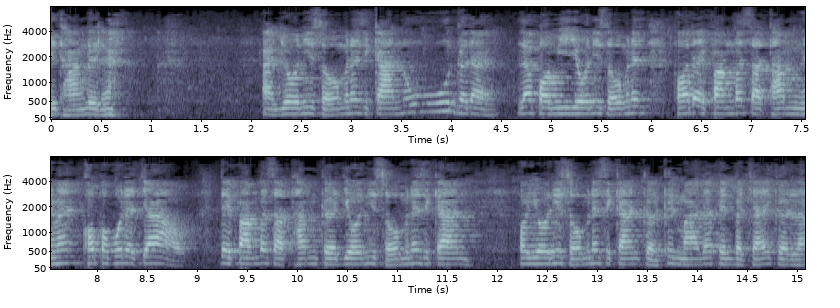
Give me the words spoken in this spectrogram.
มีทางด้วยนะอโยนิโสมนสิการนู้นก็ได้ แล้วพอมีโยนิโสมนพอได้ฟังพระสัทธรรมใช่ไหมครบพระพุทธเจ้า ได้ฟังพระสัทธรรมเกิดโยนิโสมนสิการ พอโยนิโสมนสิการเกิดขึ้นมาแล้วเป็นปัจจัยเกิดไร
